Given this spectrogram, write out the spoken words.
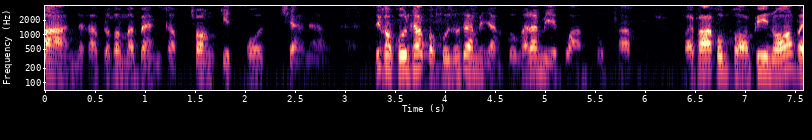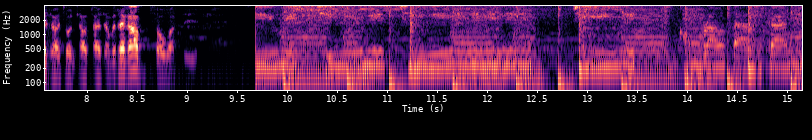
บ้านๆนะครับ แล้วก็มาแบ่งกับช่องกิจโพสแชนแนลนี่ขอบคุณครับ ขอบคุณทุกท่านเป็นอย่างสูงและท่านมีความสุขครับขอให้พาคุ้มของพี่น้องประชาชนชาวไทยทั้งประเทศครับ สวัสดี ชีวิต ชีวิตของเราต่างกัน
